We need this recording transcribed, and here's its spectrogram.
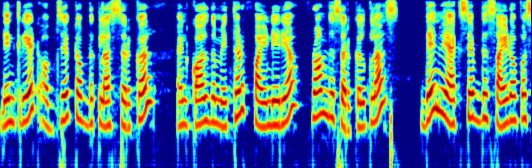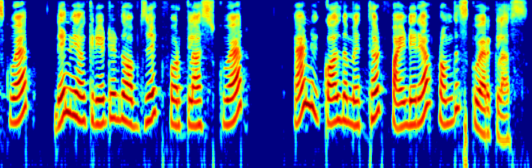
then create object of the class circle and call the method find area from the circle class then we accept the side of a square. Then we have created the object for class square and we call the method find area from the square class.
